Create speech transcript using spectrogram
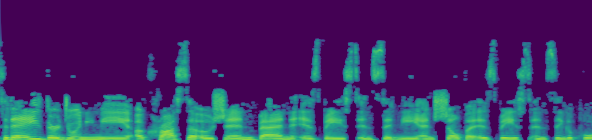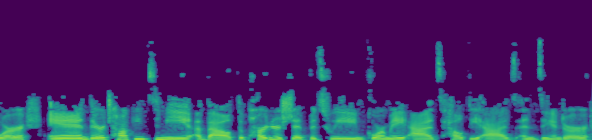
today, they're joining me across the ocean. Ben is based in Sydney and Shilpa is based in Singapore and they're talking to me about the partnership between Gourmet Ads, Healthy Ads, and Xandr,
